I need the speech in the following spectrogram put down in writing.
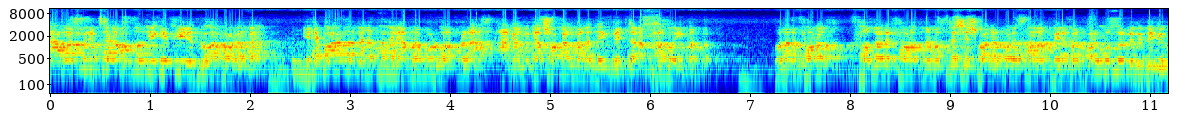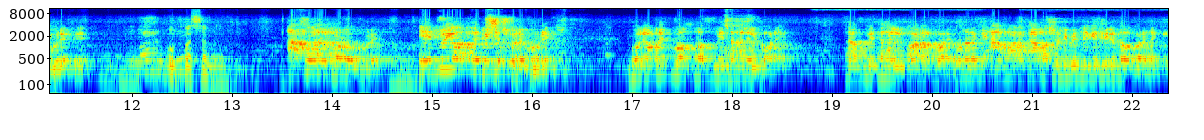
কাবা শরীফ ছাড়া অন্য দিকে ফিরে দোয়া করাটা এটা করা যাবে না তাহলে আমরা বলব আপনারা আগামীকাল সকালবেলা দেখবেন যারা ভালো ইমাম। ওনার ফরজ ফজরের ফরজ নামাজটা শেষ করার পরে সালাম ফেরাবার পরে মুসল্লিদের দিকে ঘুরে ফিরে। করে। আসরের পরেও ঘুরে এই দুই অর্থে বিশেষ করে ঘুরে। ঘুরে অনেক পথ তাসমি তাহালিল করে। তাসমি তাহালিল করার পরে ওনারা কি আবার কাবা শরীফের দিকে ফিরে দোয়া করে নাকি?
